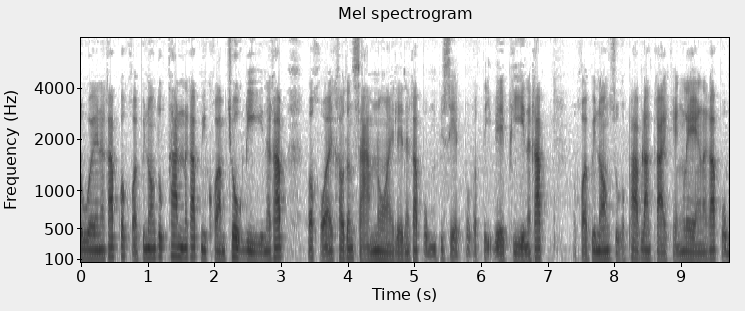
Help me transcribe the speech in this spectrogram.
รวยนะครับ ก็ขอให้พี่น้องทุกท่านนะครับ มีความโชคดีนะครับ ก็ขอให้เข้าทั้ง3หน่อยเลยนะครับ ผมพิเศษปกติ VIP นะครับขอให้พี่น้องสุขภาพร่างกายแข็งแรงนะครับ ผม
